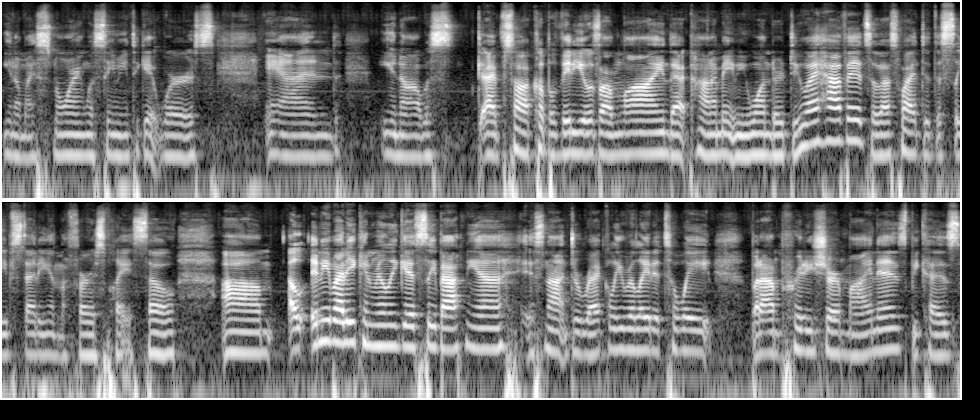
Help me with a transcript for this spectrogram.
you know, my snoring was seeming to get worse, and you know, I was I saw a couple videos online that kind of made me wonder, do I have it? So that's why I did the sleep study in the first place. So um, anybody can really get sleep apnea. It's not directly related to weight, but I'm pretty sure mine is because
